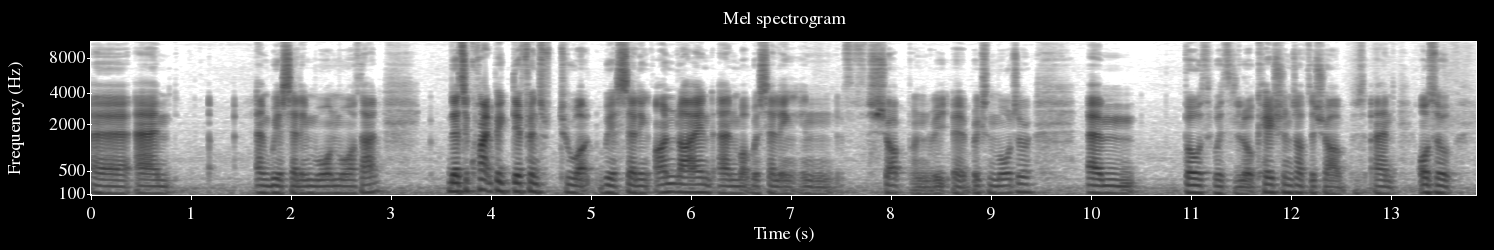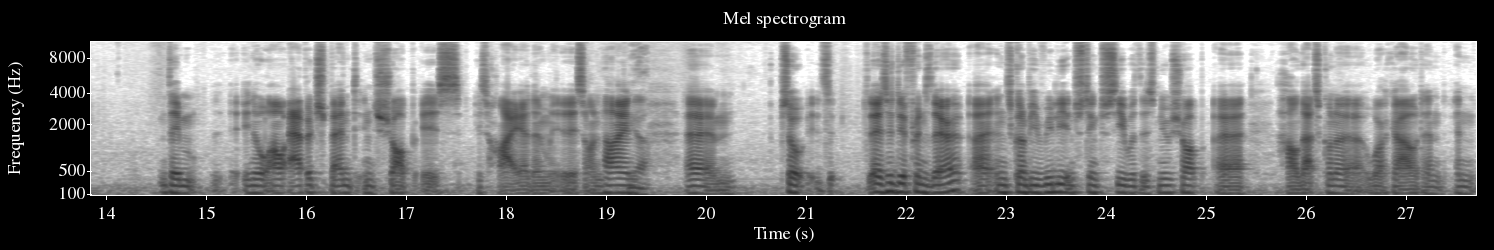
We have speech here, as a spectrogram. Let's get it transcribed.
uh, and and we are selling more and more of that. There's a quite big difference to what we are selling online and what we're selling in shop and re, uh, bricks and mortar, um, both with the locations of the shops and also they, you know, our average spend in shop is is higher than it is online. yeah. Um, so it's, there's a difference there, uh, and it's going to be really interesting to see with this new shop uh, how that's going to work out and, and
